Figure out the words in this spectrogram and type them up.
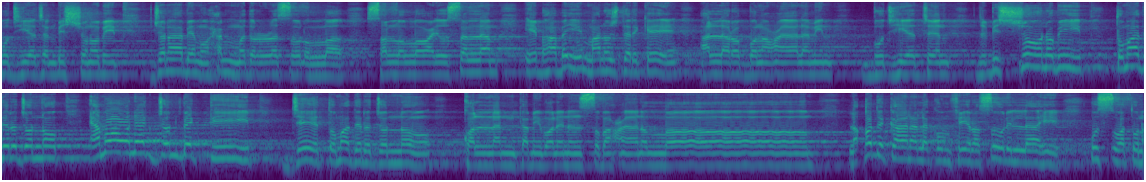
বুঝিয়েছেন বিশ্বনবী। জনাবে মোহাম্মদুর রসুল্লাহ সাল্লাহ আলী সাল্লাম এভাবেই মানুষদেরকে আল্লাহ রব্বুল আলমিন বুঝিয়েছেন যে বিশ্ব নবী তোমাদের জন্য এমন একজন ব্যক্তি যে তোমাদের জন্য কল্যাণকামী বলেন, সুবহানাল্লাহ। লাকাদ কানা লাকুম ফি রাসূলিল্লাহি উসওয়াতুন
